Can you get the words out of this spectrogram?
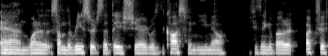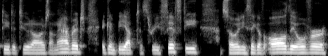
And one of the, some of the research that they shared was the cost of an email. If you think about it, buck fifty to two dollars on average. It can be up to three fifty. So when you think of all the over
